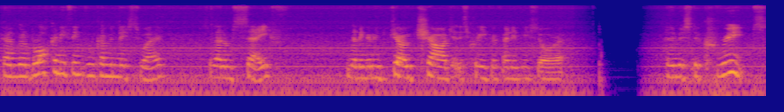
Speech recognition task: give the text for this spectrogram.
Okay, I'm going to block anything from coming this way, so then I'm safe. And then I'm going to go charge at this creeper if any of you saw it. Hey, Mr. Creeps,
